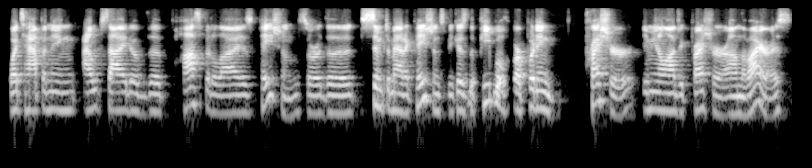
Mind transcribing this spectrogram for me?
what's happening outside of the hospitalized patients or the symptomatic patients because the people who are putting pressure, immunologic pressure on the virus,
